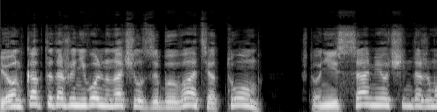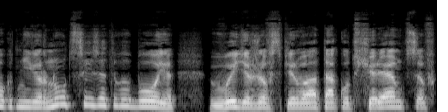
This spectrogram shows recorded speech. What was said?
и он как-то даже невольно начал забывать о том, что они и сами очень даже могут не вернуться из этого боя, выдержав сперва атаку тхеремцев,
